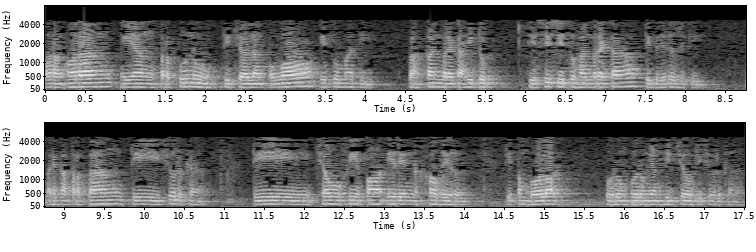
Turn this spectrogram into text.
orang-orang yang terbunuh di jalan Allah itu mati, bahkan mereka hidup di sisi Tuhan mereka diberi rezeki. Mereka terbang di surga, di jaufi ta'irin khadir, di tembolok burung-burung yang hijau di surga.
